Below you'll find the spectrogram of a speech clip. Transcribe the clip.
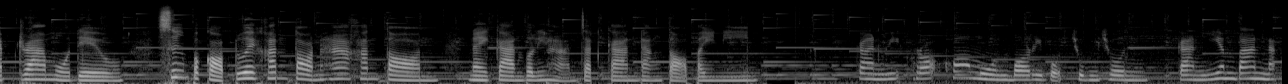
a p d r a โมเดลซึ่งประกอบด้วยขั้นตอน 5 ขั้นตอน ในการบริหารจัดการดังต่อไปนี้ การวิเคราะห์ข้อมูลบริบทชุมชน การเยี่ยมบ้านนัก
